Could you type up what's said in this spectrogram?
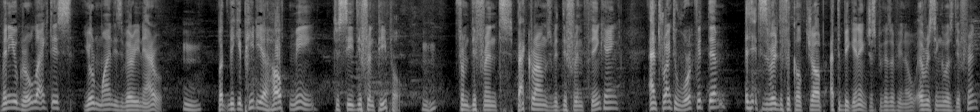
when you grow like this, your mind is very narrow. Mm-hmm. But Wikipedia helped me to see different people mm-hmm. from different backgrounds with different thinking and trying to work with them. It, is a very difficult job at the beginning just because of, you know, everything was different.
